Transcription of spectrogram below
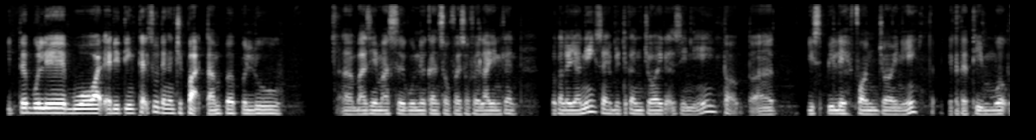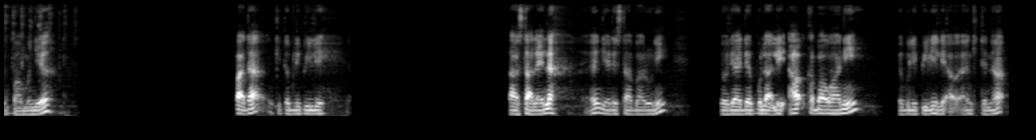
kita boleh buat editing text tu dengan cepat tanpa perlu uh, bazir masa gunakan software-software lain kan? So kalau yang ni saya boleh tekan joy kat sini. Tak, tak, uh, pilih font joy ni. Tapi saya kata teamwork umpamanya. Nampak tak? Kita boleh pilih star-star lain lah. Eh, dia ada star baru ni. So, dia ada pula layout kat bawah ni. Kita boleh pilih layout yang kita nak.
